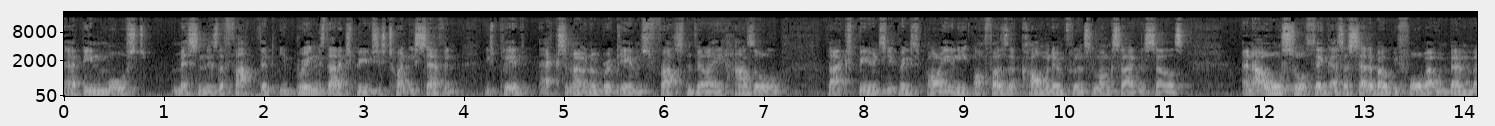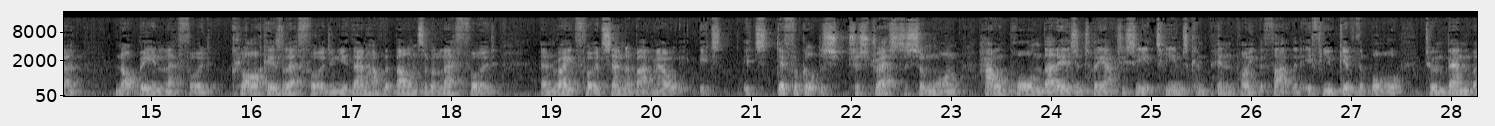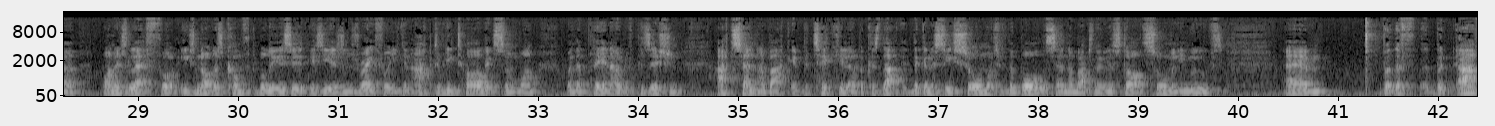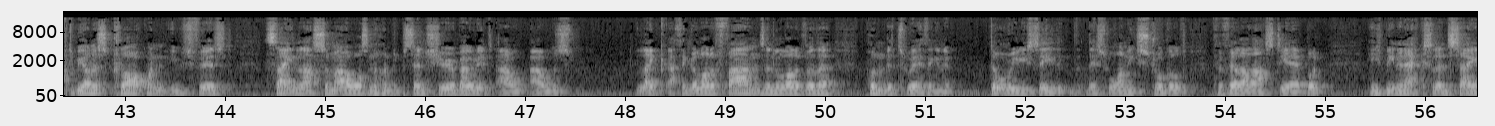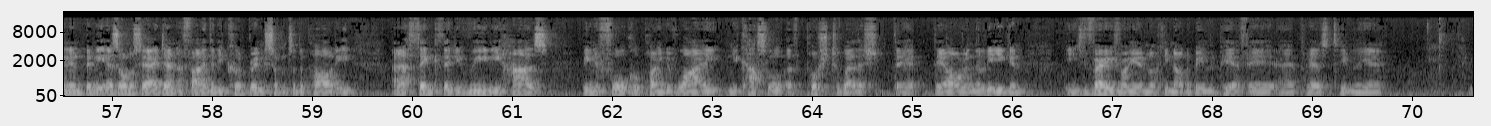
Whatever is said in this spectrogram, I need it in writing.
uh, been most missing is the fact that he brings that experience. He's 27. He's played X amount of number of games for Aston Villa. He has all that experience that he brings to the party, and he offers that calm and influence alongside Lascelles. And I also think, as I said about before about Mbemba not being left-footed, Clark is left-footed, and you then have the balance of a left-footed and right-footed centre back. Now it's it's difficult to, to, stress to someone how important that is until they actually see it. Teams can pinpoint the fact that if you give the ball to Mbemba on his left foot, he's not as comfortable as, he is on his right foot. You can actively target someone when they're playing out of position at centre back in particular because that they're going to see so much of the ball the centre backs and they're going to start so many moves. Um, but the, but I have to be honest, Clark when he was first signed last summer, I wasn't 100% sure about it. I, I was like I think a lot of fans and a lot of other pundits were thinking, don't really see that this one. He struggled for Villa last year, but he's been an excellent signing. Benitez obviously identified that he could bring something to the party, and I think that he really has been a focal point of why Newcastle have pushed to where they, they, are in the league, and he's very, very unlucky not to be in the PFA uh, Players Team of the Year.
